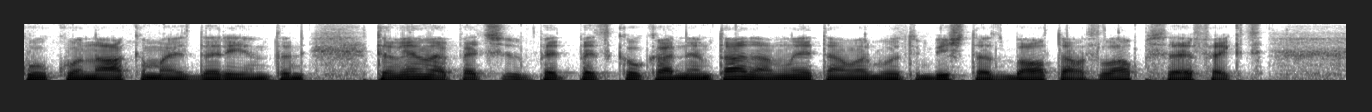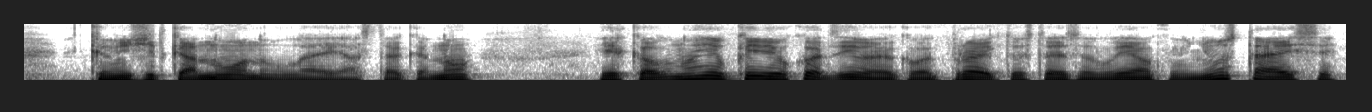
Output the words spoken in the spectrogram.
ko, ko nākamais darīt. Tad, tad vienmēr pēc, pēc, pēc kaut kādām tādām lietām varbūt ir bijis tāds baltās lapas efekts, ka viņš it kā nonulējās. Tā, ka, nu, ir kaut nu, jau, jau ko dzīvē, kaut kādu projektu uztaisīt, lielu, ka viņi uztaisīja.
